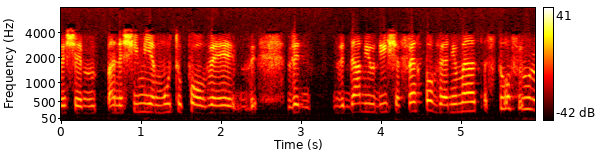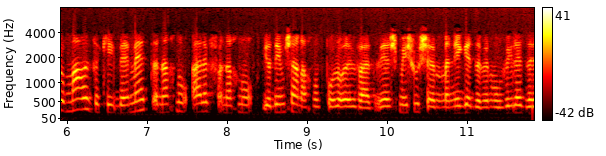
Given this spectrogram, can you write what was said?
ושאנשים ימותו פה, ו, ו, ו, ודם יהודי יישפך פה, ואני אומרת, אסור אפילו לומר את זה, כי באמת, אנחנו, א', אנחנו יודעים שאנחנו פה לא לבד, ויש מישהו שמנהיג את זה ומוביל את זה,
